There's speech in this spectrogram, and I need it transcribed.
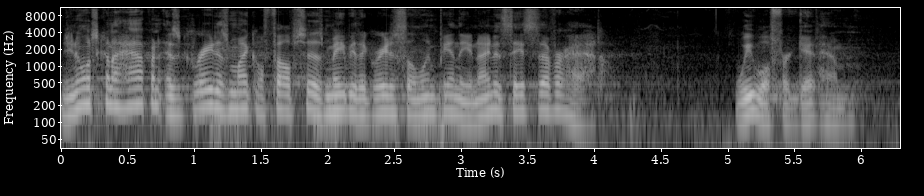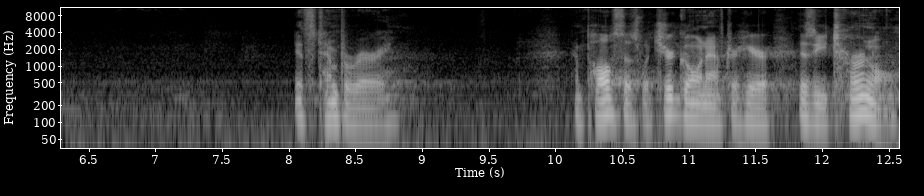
Do you know what's going to happen? As great as Michael Phelps is, maybe the greatest Olympian the United States has ever had, we will forget him. It's temporary. And Paul says what you're going after here is eternal.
